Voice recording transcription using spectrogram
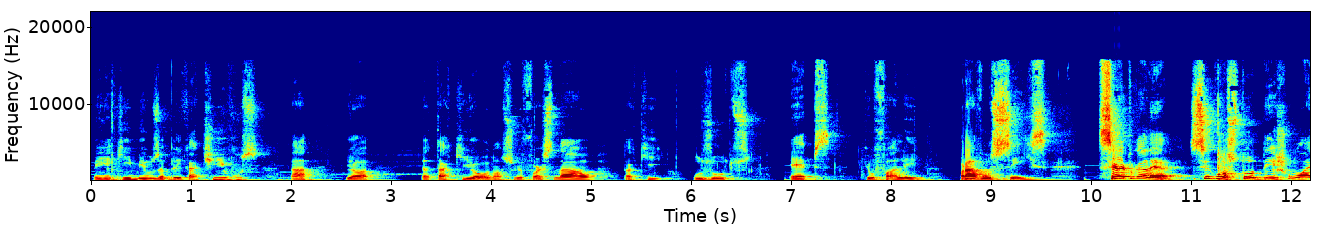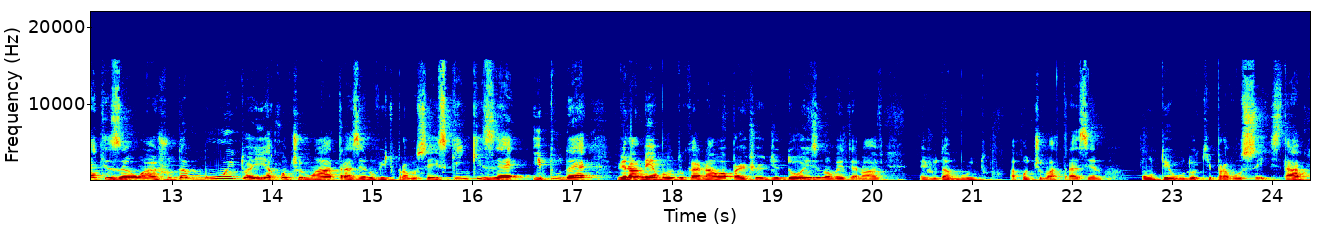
Vem aqui em meus aplicativos, tá? E ó, já tá aqui ó, o nosso GeForce Now, tá aqui os outros apps que eu falei para vocês. Certo, galera? Se gostou, deixa um likezão, ajuda muito aí a continuar trazendo vídeo para vocês. Quem quiser e puder virar membro do canal a partir de R$ 2,99, ajuda muito a continuar trazendo conteúdo aqui para vocês, tá?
